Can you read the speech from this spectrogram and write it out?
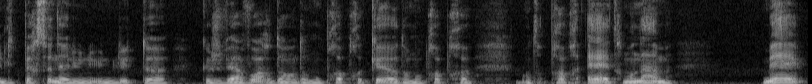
une lutte personnelle, une, lutte euh, que je vais avoir dans, mon propre cœur, dans mon propre, mon propre être, mon âme, mais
